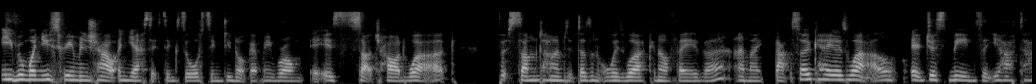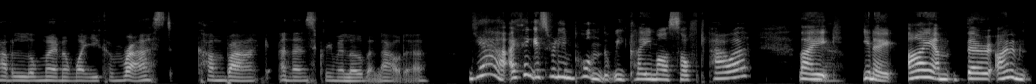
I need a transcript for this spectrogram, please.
even when you scream and shout and yes it's exhausting do not get me wrong it is such hard work but sometimes it doesn't always work in our favor and like that's okay as well. It just means that you have to have a little moment where you can rest come back and then scream a little bit louder yeah i think it's really important that we claim our soft power like yeah you know, I am very, I'm an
